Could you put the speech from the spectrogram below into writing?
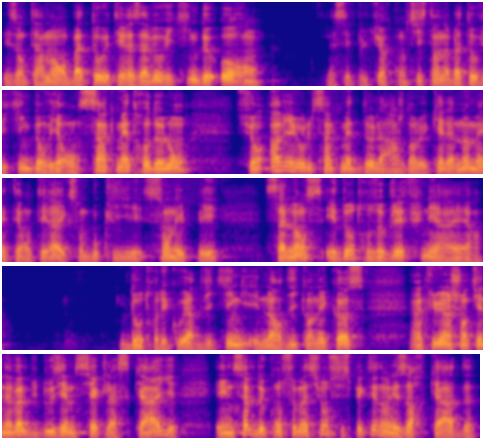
Les enterrements en bateau étaient réservés aux vikings de haut rang. La sépulture consiste en un bateau viking d'environ 5 mètres de long sur 1,5 mètre de large dans lequel un homme a été enterré avec son bouclier, son épée, sa lance et d'autres objets funéraires. D'autres découvertes vikings et nordiques en Écosse incluent un chantier naval du XIIe siècle à Skye et une salle de consommation suspectée dans les Orcades.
